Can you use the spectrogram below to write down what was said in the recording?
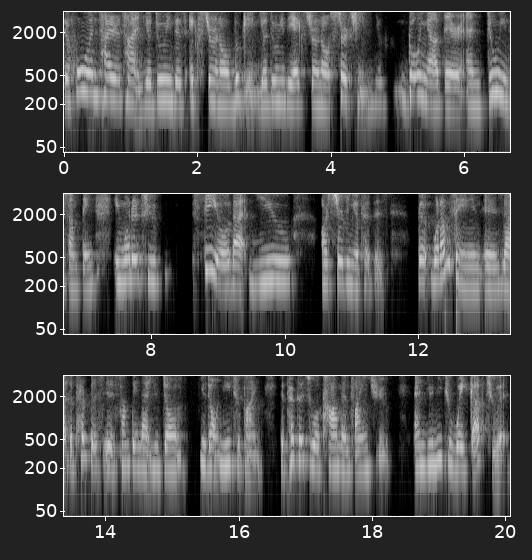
the whole entire time you're doing this external looking, you're doing the external searching, you're going out there and doing something in order to feel that you are serving your purpose. But what I'm saying is that the purpose is something that you don't you don't need to find. The purpose will come and find you, and you need to wake up to it.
